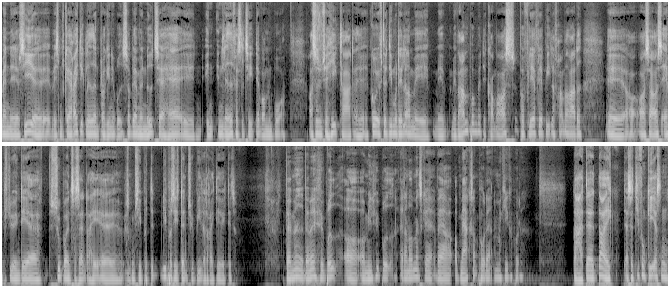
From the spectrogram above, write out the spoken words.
Men øh, jeg vil sige, øh, hvis man skal have rigtig glæde af en plug-in hybrid, så bliver man nødt til at have øh, en, en, en ladefacilitet der, hvor man bor. Og så synes jeg helt klart, at gå efter de modeller med, med, med varmepumpe, det kommer også på flere og flere biler fremadrettet, øh, og, og så også appstyring, det er super interessant at have, øh, skal man sige, på de, lige præcis den type bil er det rigtig vigtigt. Hvad med, hvad med hybrid og, og mildhybrid? Er der noget, man skal være opmærksom på der, når man kigger på det? Nej, der, der er ikke. Altså, de fungerer sådan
